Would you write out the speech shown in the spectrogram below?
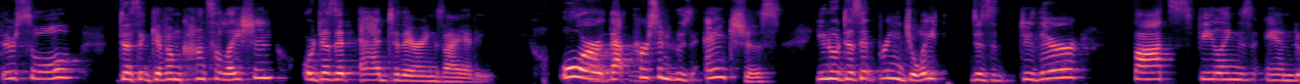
their soul? Does it give them consolation or does it add to their anxiety? Or mm-hmm. that person who's anxious, you know, does it bring joy? Does do their thoughts, feelings, and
